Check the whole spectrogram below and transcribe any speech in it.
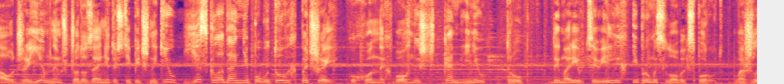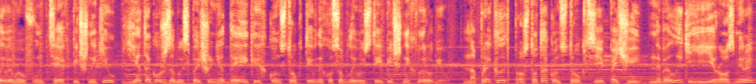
а отже ємним щодо зайнятості пічників, є складання побутових печей, кухонних вогнищ, камінів, труб. Димарів цивільних і промислових споруд. Важливими у функціях пічників є також забезпечення деяких конструктивних особливостей пічних виробів, наприклад, простота конструкції печі, невеликі її розміри,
